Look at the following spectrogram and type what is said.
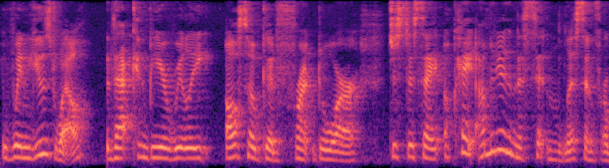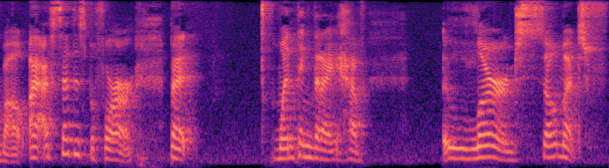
when used well, that can be a really also good front door just to say, okay, I'm going to sit and listen for a while. I, I've said this before, but one thing that I have learned so much f-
